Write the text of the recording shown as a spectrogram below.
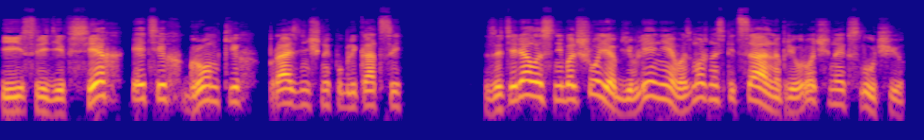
и среди всех этих громких праздничных публикаций затерялось небольшое объявление, возможно, специально приуроченное к случаю.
